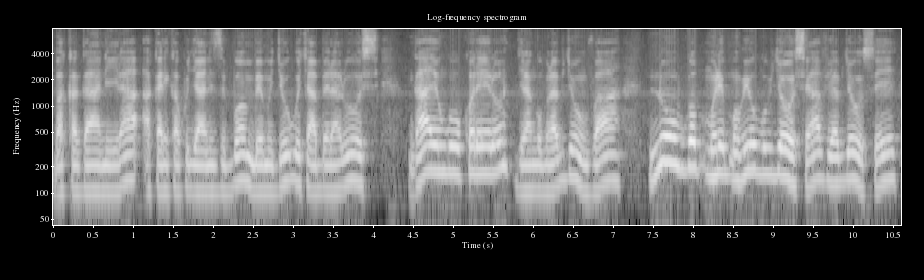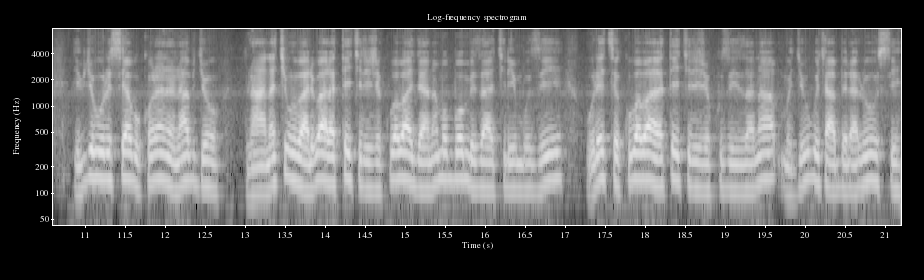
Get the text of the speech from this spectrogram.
Bakaganira akareka kujyana izi bombe mu gihugu cya Belarus. Ngayo nguko rero ngira ngo murabyumva nubwo mu bihugu byose hafi ya byose ibyo uburusiya bukorana na byo nta na kimwe bari baratekereje kuba bajyanamo bombe za kirimbuzi uretse kuba baratekereje kuzizana mu gihugu cya belarusi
